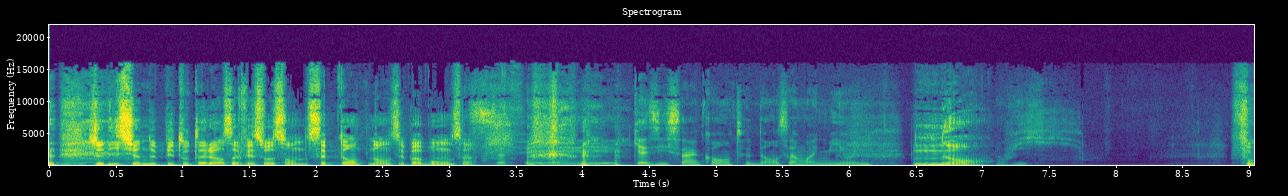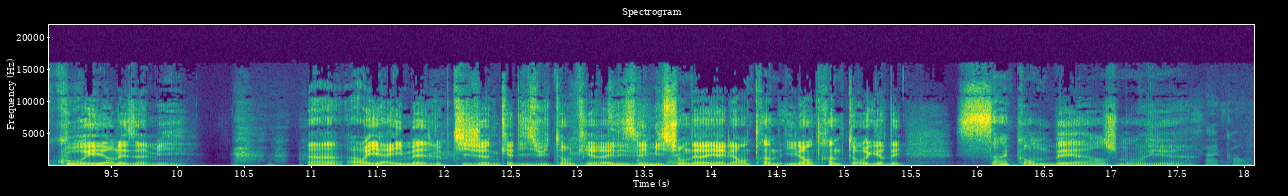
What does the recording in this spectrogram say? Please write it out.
J'additionne depuis tout à l'heure, ça fait 60, 70. Non, c'est pas bon, ça. Ça fait quasi 50 dans un mois et demi, oui. Non. Oui. Faut courir, les amis. Hein? Alors, il y a Ahmed, le petit jeune qui a 18 ans, qui réalise 18, l'émission derrière. Il est, en train de, il est en train de te regarder. 50 berges, mon vieux. 50.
